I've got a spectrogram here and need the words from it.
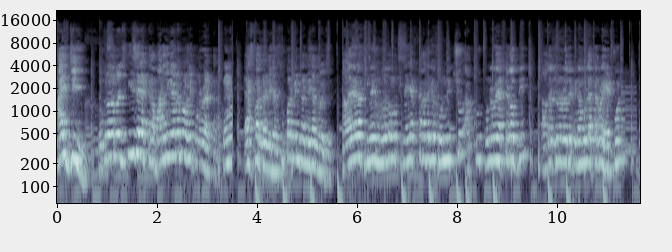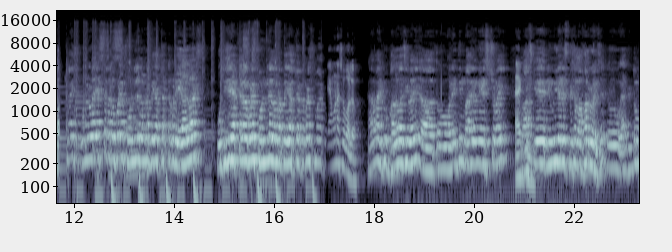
ফাইভ জি নতুন তিরিশ হাজার টাকা। বারো জিবি অনলি পনেরো হাজার টাকা। As per condition super mint condition রয়েছে। তারা যারা হাজার ন্যূনতম তিন হাজার টাকা থেকে ফোন নিচ্ছ আপ টু পনেরো হাজার টাকা অব্দি তাদের জন্য রয়েছে বিনামূল্যে একটা করে হেডফোন পনেরো হাজার টাকার উপরে ফোন নিলে তোমরা পেয়ে যাচ্ছ একটা করে এয়ারবাডস পঁচিশ হাজার টাকার উপরে ফোন নিলে তোমরা পেয়ে যাচ্ছ একটা করে স্মার্ট কেমন আছো বলো? হ্যাঁ ভাই খুব ভালো আছি ভাই। তো অনেকদিন বাদে আমি এসছো ভাই। আজকে নিউ ইয়ারের স্পেশাল অফার রয়েছে। তো একদম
